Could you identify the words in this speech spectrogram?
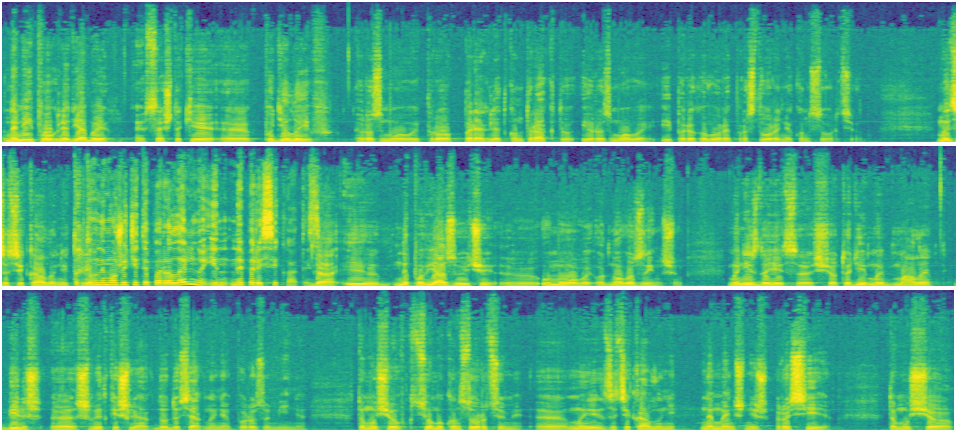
На мій погляд, я би е, все ж таки поділив розмови про перегляд контракту і розмови і переговори про створення консорціуму. Ми зацікавлені, Тобто вони можуть іти паралельно і не пересікатися. Да, і не пов'язуючи е, умови одного з іншим. Мені здається, що тоді ми б мали більш е, швидкий шлях до досягнення порозуміння. Тому що в цьому консорціумі е, ми зацікавлені не менш ніж Росія, тому що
